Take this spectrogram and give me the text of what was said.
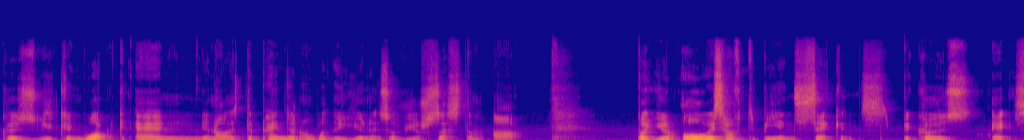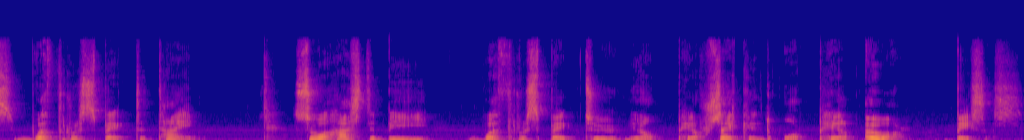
because you can work in, you know, it's dependent on what the units of your system are. But you always have to be in seconds because it's with respect to time. So it has to be with respect to, you know, per second or per hour basis.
